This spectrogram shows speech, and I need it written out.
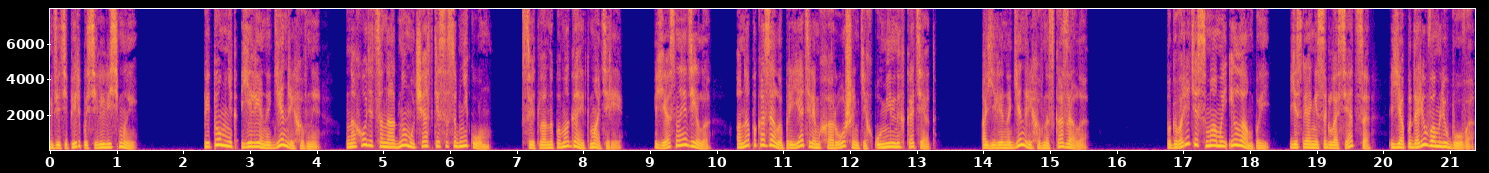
где теперь поселились мы. Питомник Елены Генриховны находится на одном участке с особняком. Светлана помогает матери. Ясное дело, она показала приятелям хорошеньких, умильных котят. А Елена Генриховна сказала, «Поговорите с мамой и лампой. Если они согласятся, я подарю вам любого».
